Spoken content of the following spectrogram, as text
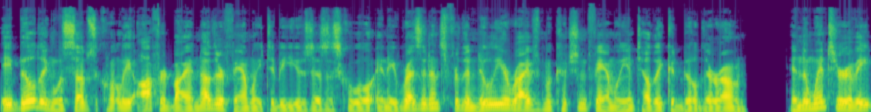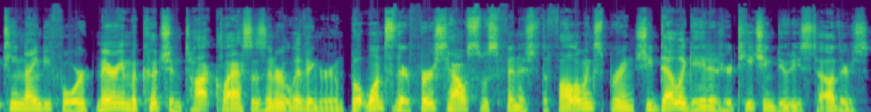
A building was subsequently offered by another family to be used as a school and a residence for the newly arrived McCutcheon family until they could build their own. In the winter of 1894, Mary McCutcheon taught classes in her living room, but once their first house was finished the following spring, she delegated her teaching duties to others.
